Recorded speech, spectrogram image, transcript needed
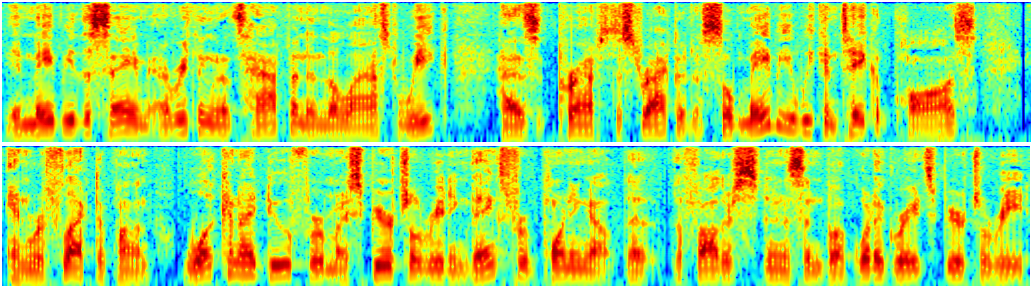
it may be the same. Everything that's happened in the last week has perhaps distracted us. So maybe we can take a pause and reflect upon what can I do for my spiritual reading. Thanks for pointing out the the Father Stinissen book. What a great spiritual read.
